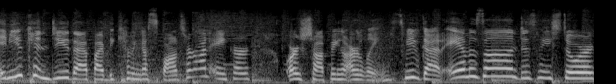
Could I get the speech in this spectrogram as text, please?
And you can do that by becoming a sponsor on Anchor or shopping our links. We've got Amazon, Disney Store,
